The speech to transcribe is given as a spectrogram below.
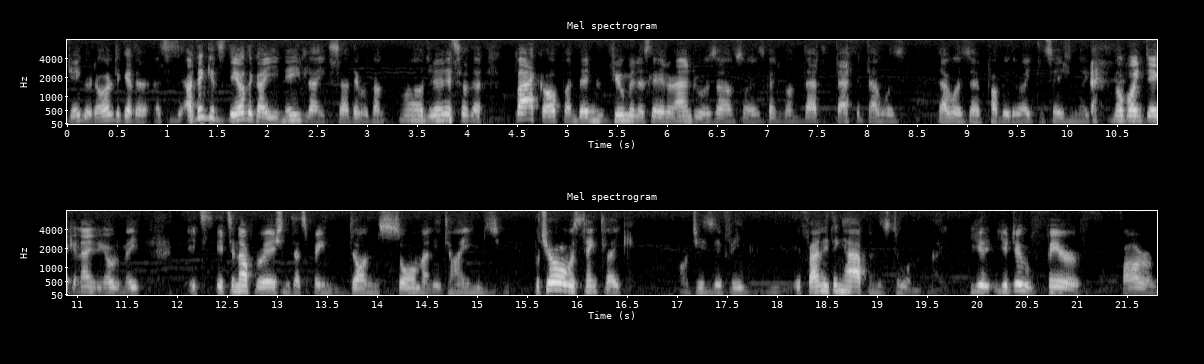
jiggered all together." I, said, I think it's the other guy you need, like. So they were going, "Well, so the back up," and then a few minutes later, Andrew was off. So I was kind of going, "That that that was that was uh, probably the right decision. Like, no point taking anything out of me." It's it's an operation that's been done so many times, but you always think like, "Oh, Jesus, if he if anything happens to him, like, you you do fear for him."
